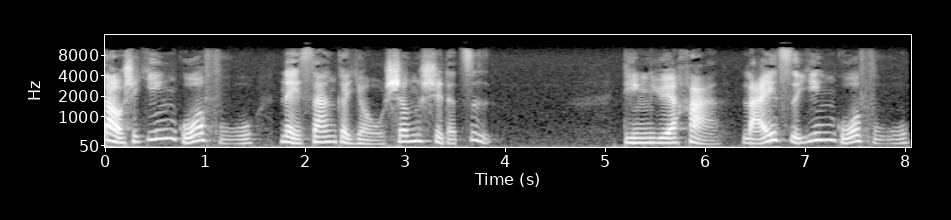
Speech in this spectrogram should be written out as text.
倒是“英国府”那三个有声势的字。丁约翰来自英国府，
